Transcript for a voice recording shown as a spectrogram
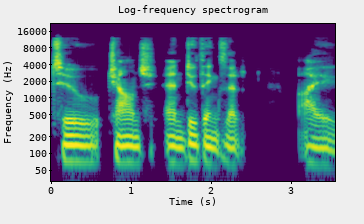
to challenge and do things that I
